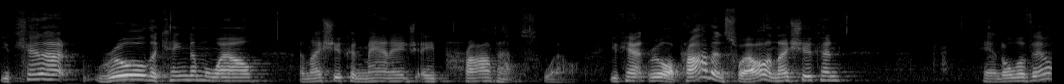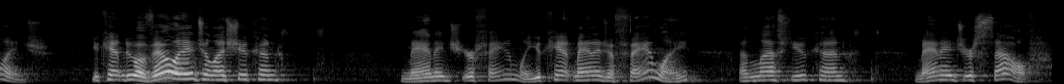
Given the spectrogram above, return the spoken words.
You cannot rule the kingdom well unless you can manage a province well. You can't rule a province well unless you can handle a village. You can't do a village unless you can manage your family. You can't manage a family unless you can manage yourself.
